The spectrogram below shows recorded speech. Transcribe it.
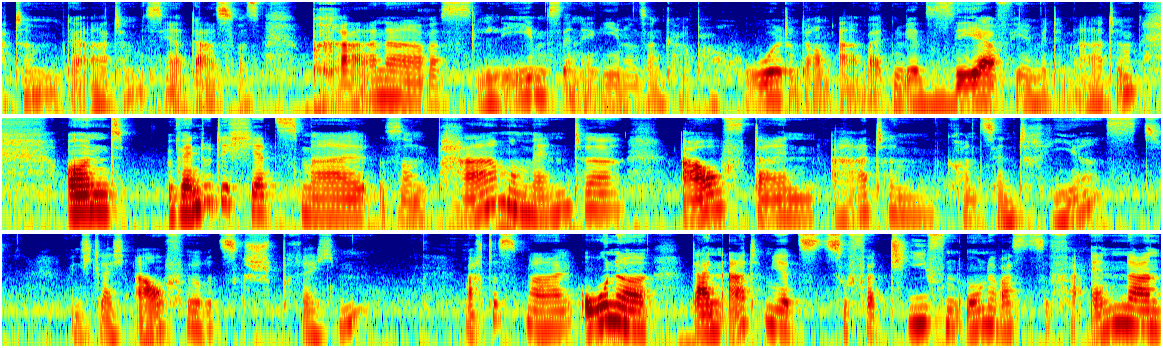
Atem. Der Atem ist ja das, was Prana, was Lebensenergie in unseren Körper holt. Und darum arbeiten wir sehr viel mit dem Atem. Und wenn du dich jetzt mal so ein paar Momente auf deinen Atem konzentrierst, wenn ich gleich aufhöre zu sprechen, Mach das mal, ohne deinen Atem jetzt zu vertiefen, ohne was zu verändern.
